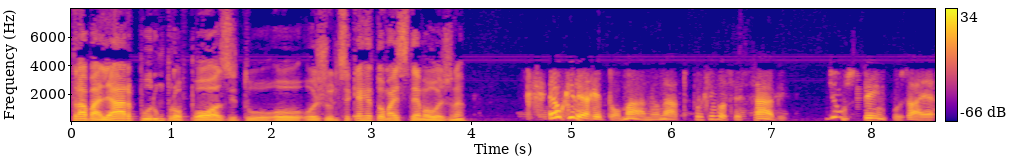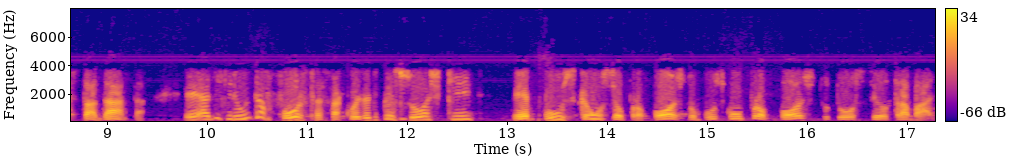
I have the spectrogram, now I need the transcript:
trabalhar por um propósito, ô Júlio. Você quer retomar esse tema hoje, né? Eu queria retomar, Nonato, porque você sabe, de uns tempos a esta data, é, adquiriu muita força essa coisa de pessoas que é, buscam o seu propósito, buscam o propósito do seu trabalho.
